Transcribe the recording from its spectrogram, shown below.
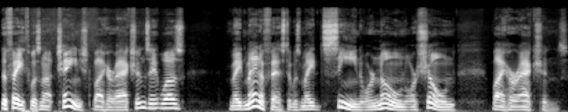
The faith was not changed by her actions, it was made manifest, it was made seen or known or shown by her actions.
